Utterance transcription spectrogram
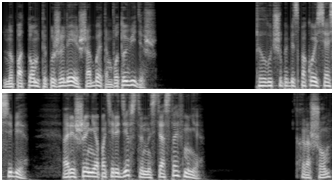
Но потом ты пожалеешь об этом, вот увидишь. Ты лучше побеспокойся о себе, а решение о потере девственности оставь мне. Хорошо,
